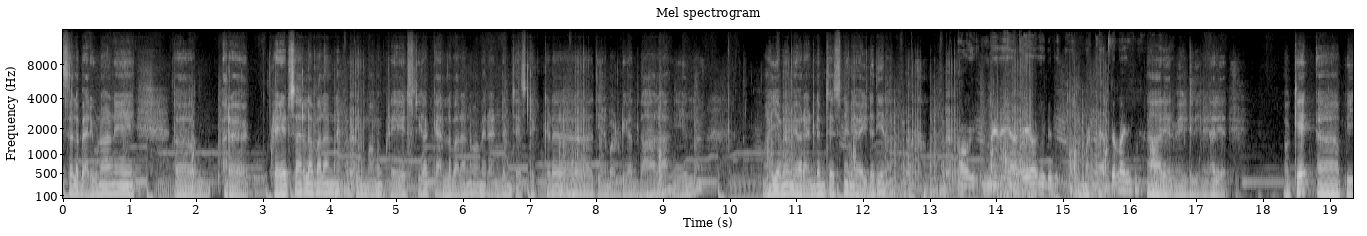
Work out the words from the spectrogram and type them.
ඉස්සල්ල බැරිවුණානේ අර ක්‍රේට් සැරල බලන්න. ඉතින් මම ක්‍රේට්ස් ටිකක් කැරල බලන්න. මම රැන්ඩම් චෙස්ටෙක්කට තියෙන බඩුටිකක් දාලා ගිල්ල මයම මේ රැන්ඩම් චෙස්න මේ ඉඩ තියෙන හරිය ඕකේ අපි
